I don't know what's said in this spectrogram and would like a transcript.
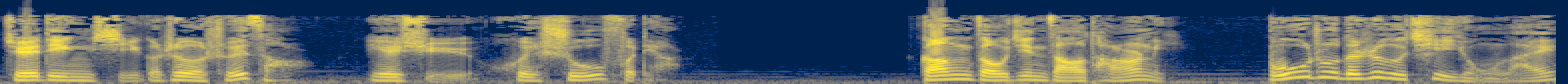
决定洗个热水澡，也许会舒服点刚走进澡堂里，不住的热气涌来，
